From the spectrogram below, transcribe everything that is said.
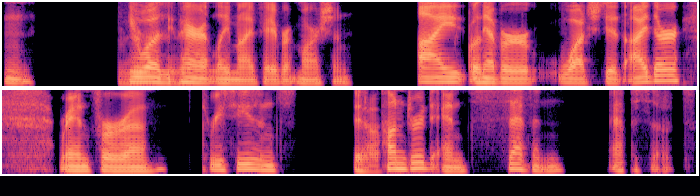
Hmm. He was seen it. apparently my favorite Martian. I But- never watched it either. Ran for uh, three seasons. Yeah. hundred and seven episodes.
